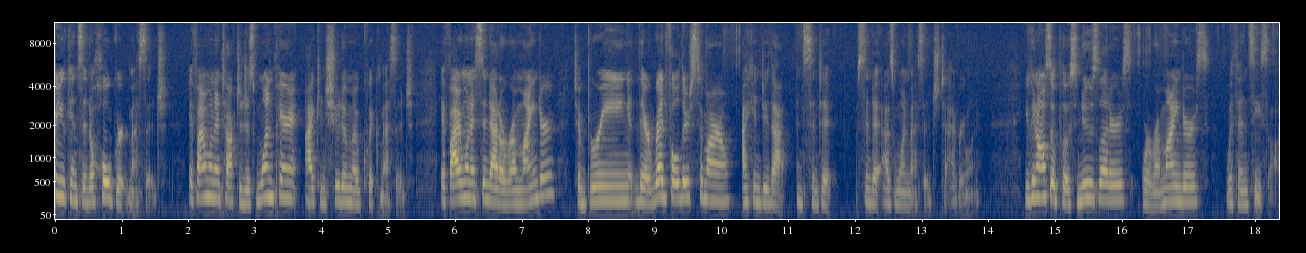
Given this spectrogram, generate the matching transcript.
you can send a whole group message. If I want to talk to just one parent, I can shoot them a quick message. If I want to send out a reminder to bring their red folders tomorrow, I can do that and send it send it as one message to everyone. You can also post newsletters or reminders within Seesaw.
